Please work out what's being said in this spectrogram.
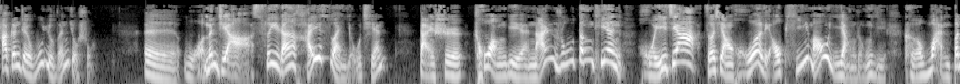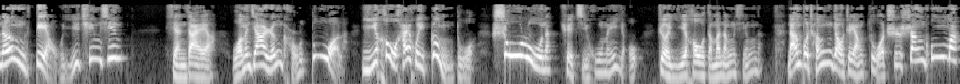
他跟这吴玉文就说：“呃，我们家虽然还算有钱，但是创业难如登天，毁家则像火燎皮毛一样容易，可万不能掉以轻心。现在呀，我们家人口多了，以后还会更多，收入呢却几乎没有，这以后怎么能行呢？难不成要这样坐吃山空吗？”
